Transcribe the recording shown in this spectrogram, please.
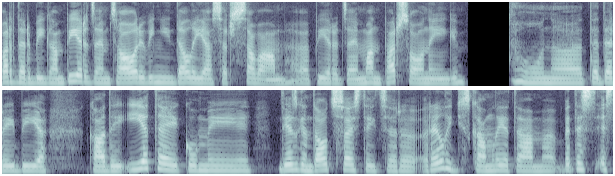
vardarbīgām pieredzēm cauri, viņi dalījās ar savām eh, pieredzēm man personīgi. Un uh, tad arī bija kādi ieteikumi, diezgan daudz saistīts ar reliģiskām lietām, bet es, es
